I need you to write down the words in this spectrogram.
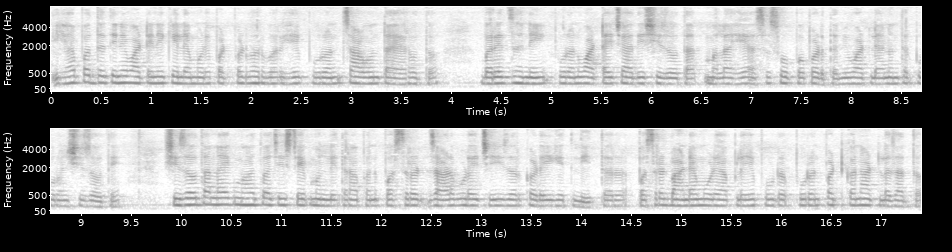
ह्या पद्धतीने वाटेने केल्यामुळे पटपट भरभर हे पुरण चाळून तयार होतं. बरेच जणी पुरण वाटायच्या आधी शिजवतात. मला हे असं सोपं पडतं. मी वाटल्यानंतर पुरण शिजवते. शिजवताना एक महत्त्वाची स्टेप म्हणली तर आपण पसरट जाड बुडायची जर कढई घेतली तर पसरट भांड्यामुळे आपलं हे पुर पुरण पटकन आटलं जातं.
